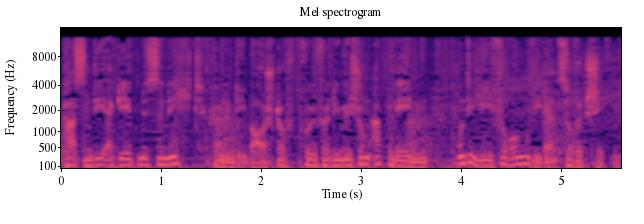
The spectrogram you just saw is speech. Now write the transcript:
Passen die Ergebnisse nicht, können die Baustoffprüfer die Mischung ablehnen und die Lieferung wieder zurückschicken.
